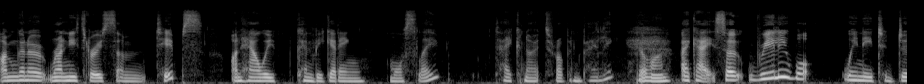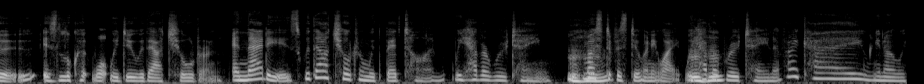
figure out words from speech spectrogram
I'm going to run you through some tips on how we can be getting more sleep. Take notes, Robin Bailey. Go on. Okay, so really what we need to do is look at what we do with our children. And that is, with our children with bedtime, we have a routine. Mm-hmm. Most of us do anyway. We have a mm-hmm. routine of, okay, you know, we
